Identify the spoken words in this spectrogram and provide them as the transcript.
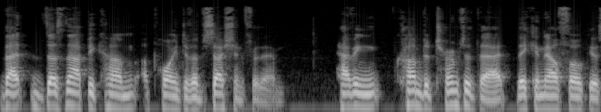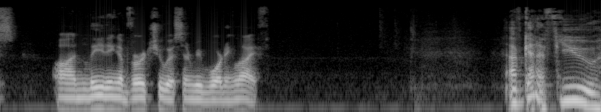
that does not become a point of obsession for them. Having come to terms with that, they can now focus on leading a virtuous and rewarding life. I've got a few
